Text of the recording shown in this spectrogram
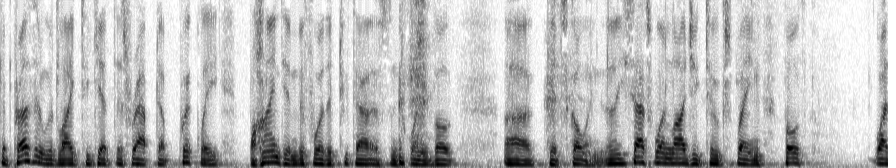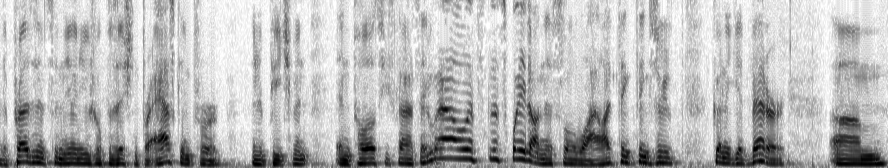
The president would like to get this wrapped up quickly behind him before the 2020 vote uh, gets going. At least that's one logic to explain both why the president's in the unusual position for asking for an impeachment, and Pelosi's kind of saying, "Well, let's let's wait on this a little while. I think things are going to get better." Um,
